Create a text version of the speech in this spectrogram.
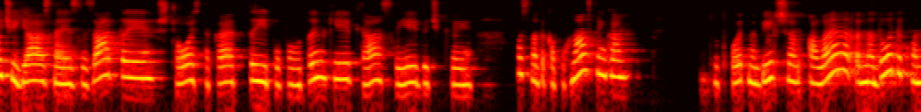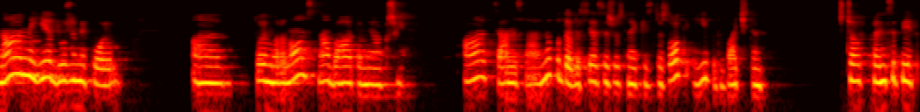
Хочу я з нею зв'язати щось таке типу павутинки для своєї дочки. Ось вона така пухнастенька. Тут видно більше, але на дотик вона не є дуже м'якою. Той меринос набагато м'якший. А ця не знаю. Ну, подивлюсь, я зв'яжусь на якийсь зразок і буду бачити, що, в принципі,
